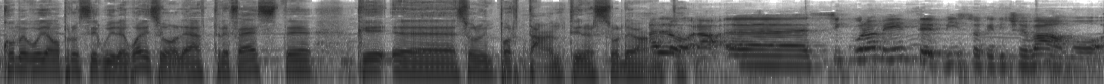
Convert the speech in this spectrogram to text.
come vogliamo proseguire? Quali sono le altre feste che eh, sono importanti nel sollevante? Allora, eh, sicuramente, visto che dicevamo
